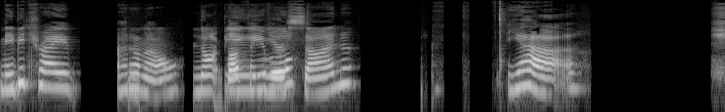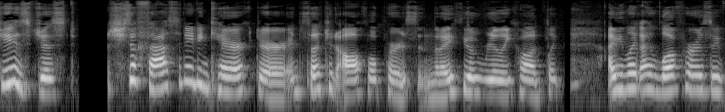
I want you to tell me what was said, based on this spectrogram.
maybe try I don't know, Not being evil. your son. Yeah. She is just she's a fascinating character and such an awful person that I feel really conflict. I mean like I love her as a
